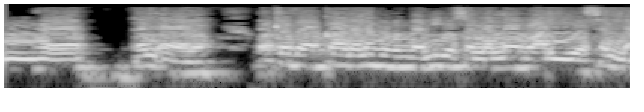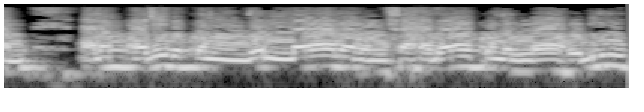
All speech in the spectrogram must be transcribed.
منها. الآية وكذا قال له النبي صلى الله عليه وسلم ألم أجدكم ضلالا فهداكم الله بي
